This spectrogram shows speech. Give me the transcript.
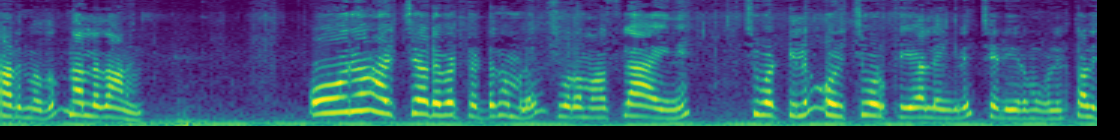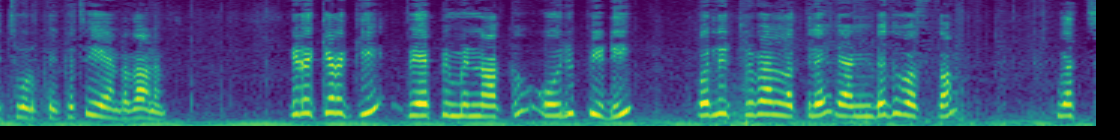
നടുന്നതും നല്ലതാണ്. ഓരോ ആഴ്ച ഇടപെട്ടിട്ട് നമ്മൾ ലായനി ചുവട്ടിൽ ഒഴിച്ചു കൊടുക്കുകയോ അല്ലെങ്കിൽ ചെടിയുടെ മുകളിൽ തളിച്ചു കൊടുക്കുകയൊക്കെ ചെയ്യേണ്ടതാണ്. ഇടയ്ക്കിടയ്ക്ക് വേപ്പിൻ പിണ്ണാക്ക് ഒരു പിടി ഒരു ലിറ്റർ വെള്ളത്തിൽ രണ്ട് ദിവസം വെച്ച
